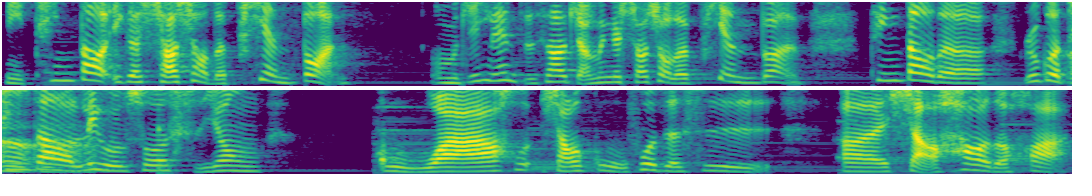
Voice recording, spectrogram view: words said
你听到一个小小的片段，我们今天只是要讲那个小小的片段听到的。如果听到，例如说使用鼓啊或小鼓或者是呃小号的话，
